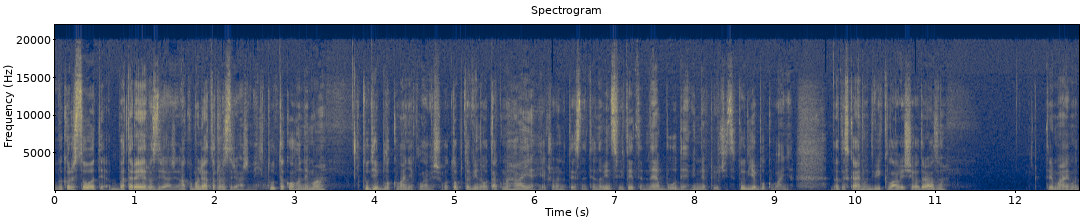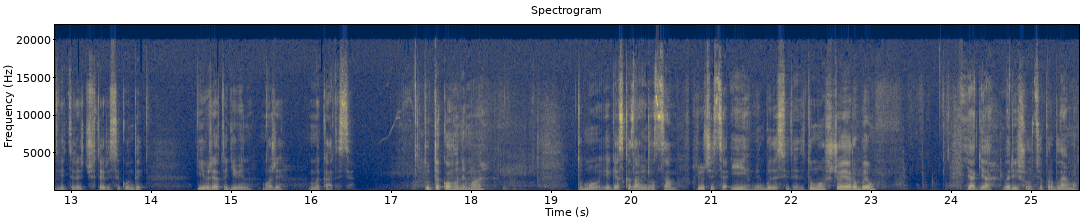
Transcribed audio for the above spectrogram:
використовувати, батарея розряджена, акумулятор розряджений. Тут такого нема. Тут є блокування клавіш. От, тобто він отак мигає, якщо ви натиснете, але він світити не буде, він не включиться. Тут є блокування. Натискаємо дві клавіші одразу, тримаємо 2-4 секунди, і вже тоді він може вмикатися. Тут такого нема. Тому, як я сказав, він от сам включиться і він буде світити. Тому що я робив, як я вирішував цю проблему,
